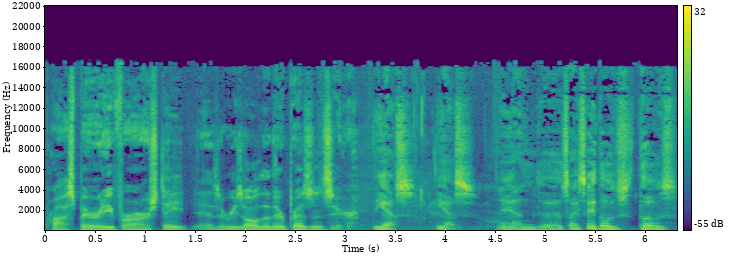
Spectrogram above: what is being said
prosperity for our state as a result of their presence here. Yes. Yes. And uh, as I say, those those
